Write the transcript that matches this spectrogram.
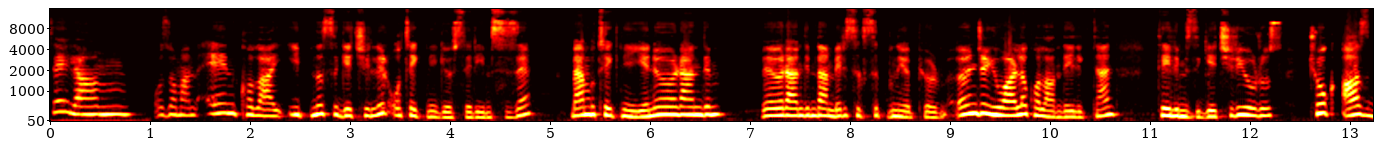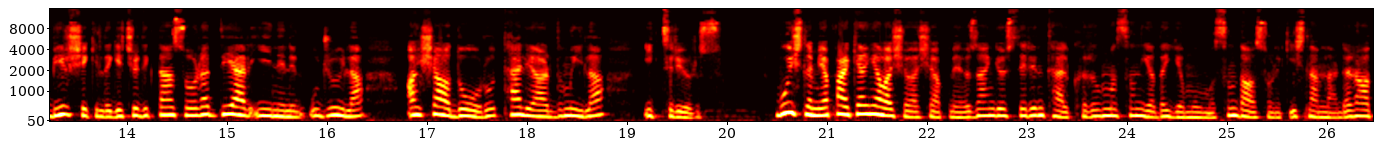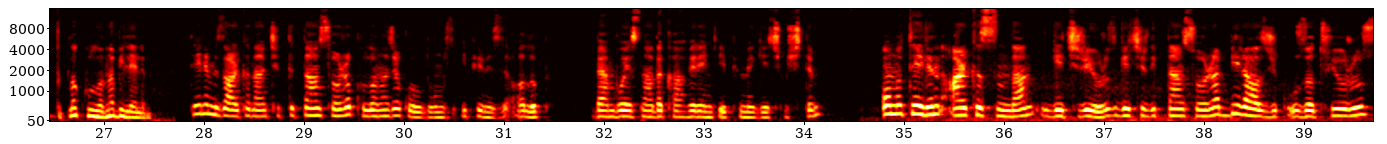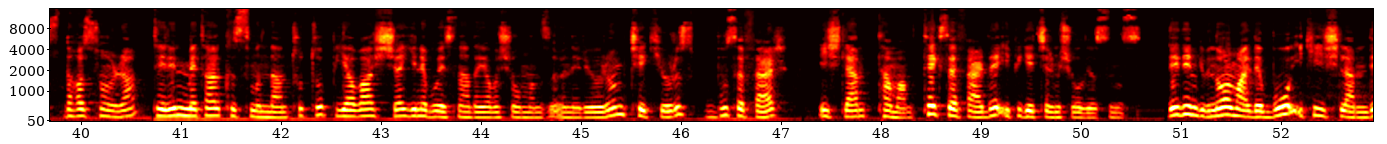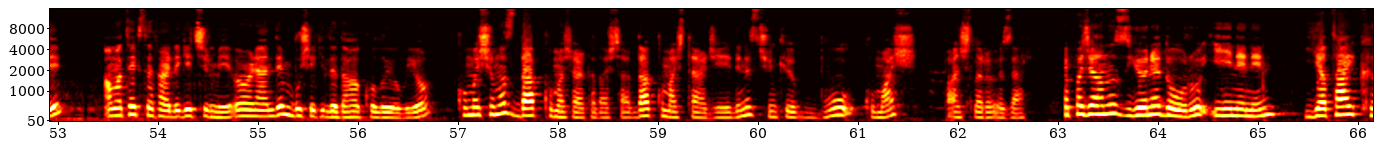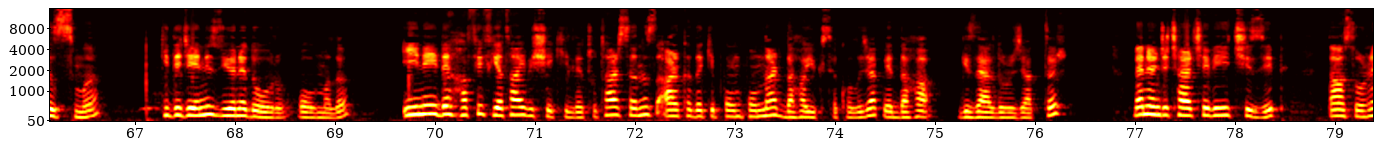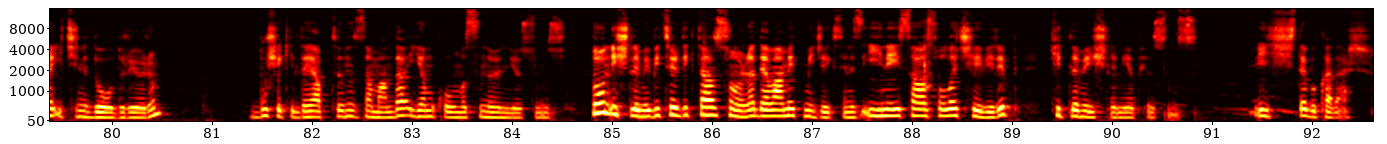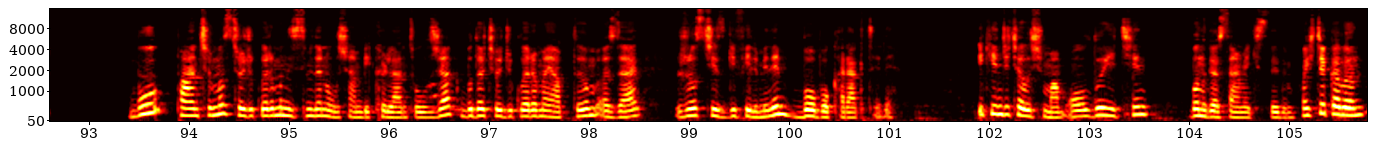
Selam. O zaman en kolay ip nasıl geçirilir o tekniği göstereyim size. Ben bu tekniği yeni öğrendim ve öğrendiğimden beri sık sık bunu yapıyorum. Önce yuvarlak olan delikten telimizi geçiriyoruz. Çok az bir şekilde geçirdikten sonra diğer iğnenin ucuyla aşağı doğru tel yardımıyla iktiriyoruz. Bu işlemi yaparken yavaş yavaş yapmaya özen gösterin. Tel kırılmasın ya da yamulmasın. Daha sonraki işlemlerde rahatlıkla kullanabilelim. Telimiz arkadan çıktıktan sonra kullanacak olduğumuz ipimizi alıp ben bu esnada kahverengi ipime geçmiştim. Onu telin arkasından geçiriyoruz. Geçirdikten sonra birazcık uzatıyoruz. Daha sonra telin metal kısmından tutup yavaşça yine bu esnada yavaş olmanızı öneriyorum. Çekiyoruz. Bu sefer işlem tamam. Tek seferde ipi geçirmiş oluyorsunuz. Dediğim gibi normalde bu iki işlemdi. Ama tek seferde geçirmeyi öğrendim. Bu şekilde daha kolay oluyor. Kumaşımız dak kumaş arkadaşlar. Dak kumaş tercih ediniz. Çünkü bu kumaş pançlara özel. Yapacağınız yöne doğru iğnenin yatay kısmı gideceğiniz yöne doğru olmalı. İğneyi de hafif yatay bir şekilde tutarsanız arkadaki pomponlar daha yüksek olacak ve daha güzel duracaktır. Ben önce çerçeveyi çizip daha sonra içini dolduruyorum. Bu şekilde yaptığınız zaman da yamuk olmasını önlüyorsunuz. Son işlemi bitirdikten sonra devam etmeyeceksiniz. İğneyi sağa sola çevirip kitleme işlemi yapıyorsunuz. İşte bu kadar. Bu pançımız çocuklarımın isminden oluşan bir kırlent olacak. Bu da çocuklarıma yaptığım özel Rus çizgi filminin Bobo karakteri. İkinci çalışmam olduğu için bunu göstermek istedim. Hoşçakalın.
